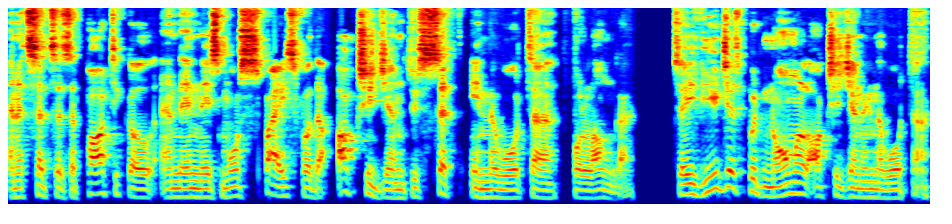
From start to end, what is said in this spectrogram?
and it sits as a particle. And then there's more space for the oxygen to sit in the water for longer. So if you just put normal oxygen in the water,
